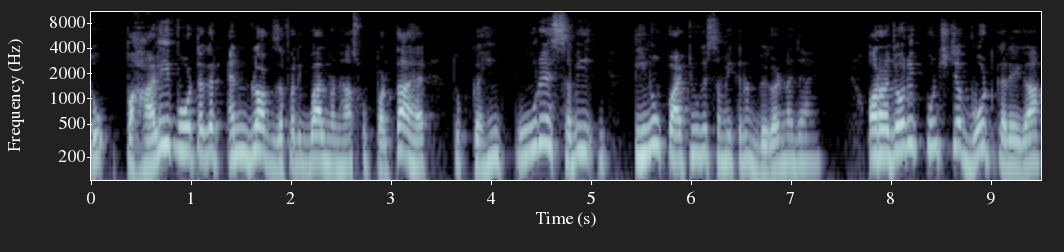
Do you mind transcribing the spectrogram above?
तो पहाड़ी वोट अगर एन ब्लॉक ज़फ़र इकबाल मनहास को पड़ता है तो कहीं पूरे सभी तीनों पार्टियों के समीकरण बिगड़ ना जाए। और रजौरी पुंछ जब वोट करेगा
